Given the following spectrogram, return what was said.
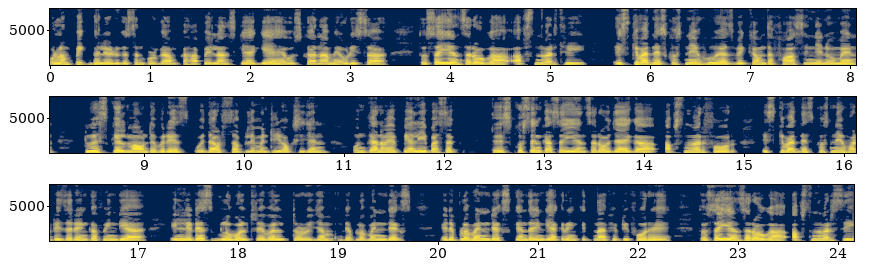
ओलंपिक वैल्यू एजुकेशन प्रोग्राम कहाँ पे लॉन्च किया गया है? उसका नाम है उड़ीसा। तो सही आंसर होगा ऑप्शन नंबर थ्री इसके बाद नेक्स्ट क्वेश्चन है who has become the first Indian women to scale Mount Everest without supplementary oxygen उनका नाम है प्याली बसक। तो इस क्वेश्चन का सही आंसर हो जाएगा ऑप्शन नंबर फोर इसके बाद नेक्स्ट क्वेश्चन है what is the rank of India in latest global travel tourism development index ये डेवलपमेंट इंडेक्स के अंदर इंडिया का रैंक कितना फिफ्टी फोर है। तो सही आंसर होगा ऑप्शन नंबर सी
